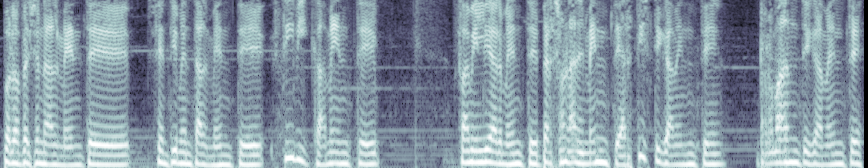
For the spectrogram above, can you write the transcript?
Profesionalmente, sentimentalmente, cívicamente, familiarmente, personalmente, artísticamente, románticamente,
